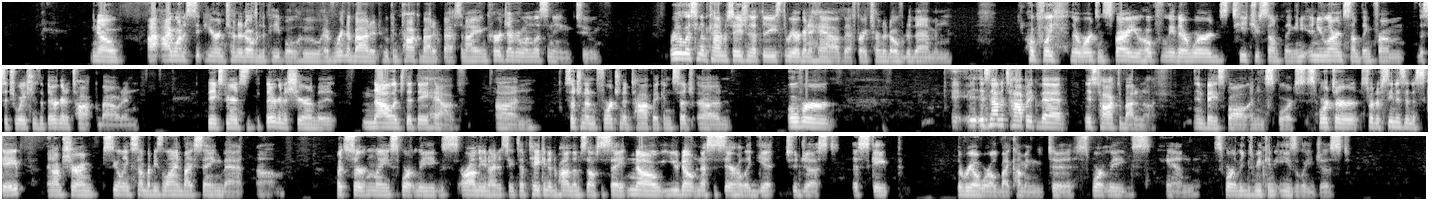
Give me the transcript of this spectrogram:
you know, I, I want to sit here and turn it over to the people who have written about it, who can talk about it best. And I encourage everyone listening to really listen to the conversation that these three are going to have after I turn it over to them. And hopefully their words inspire you. Hopefully their words teach you something and you, and you learn something from the situations that they're going to talk about and the experiences that they're going to share and the knowledge that they have on such an unfortunate topic and such an over it's not a topic that is talked about enough in baseball and in sports. Sports are sort of seen as an escape and i'm sure i'm stealing somebody's line by saying that um, but certainly sport leagues around the united states have taken it upon themselves to say no you don't necessarily get to just escape the real world by coming to sport leagues and sport leagues we can easily just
